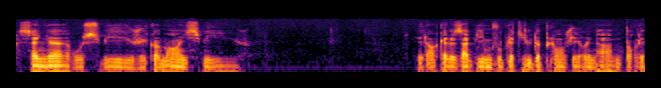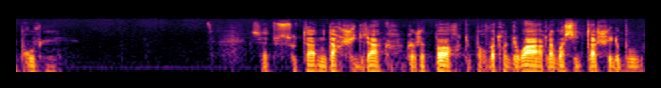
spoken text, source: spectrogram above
Seigneur, où suis-je et comment y suis-je? Et dans quels abîmes vous plaît-il de plonger une âme pour l'éprouver? Cette soutane d'archidiacre que je porte pour votre gloire, la voici tachée de boue.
